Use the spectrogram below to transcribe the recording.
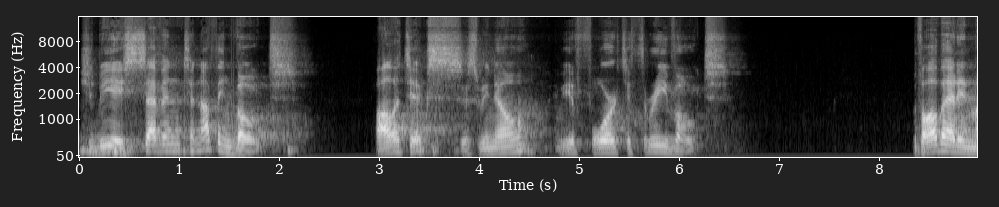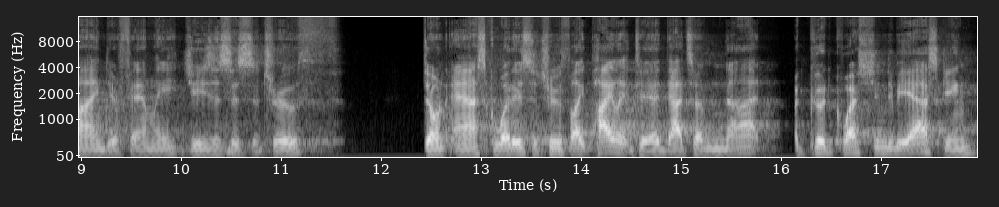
should be a seven to nothing vote. Politics, as we know, we have four to three vote. With all that in mind, dear family, Jesus is the truth. Don't ask what is the truth like Pilate did. That's a, not a good question to be asking.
